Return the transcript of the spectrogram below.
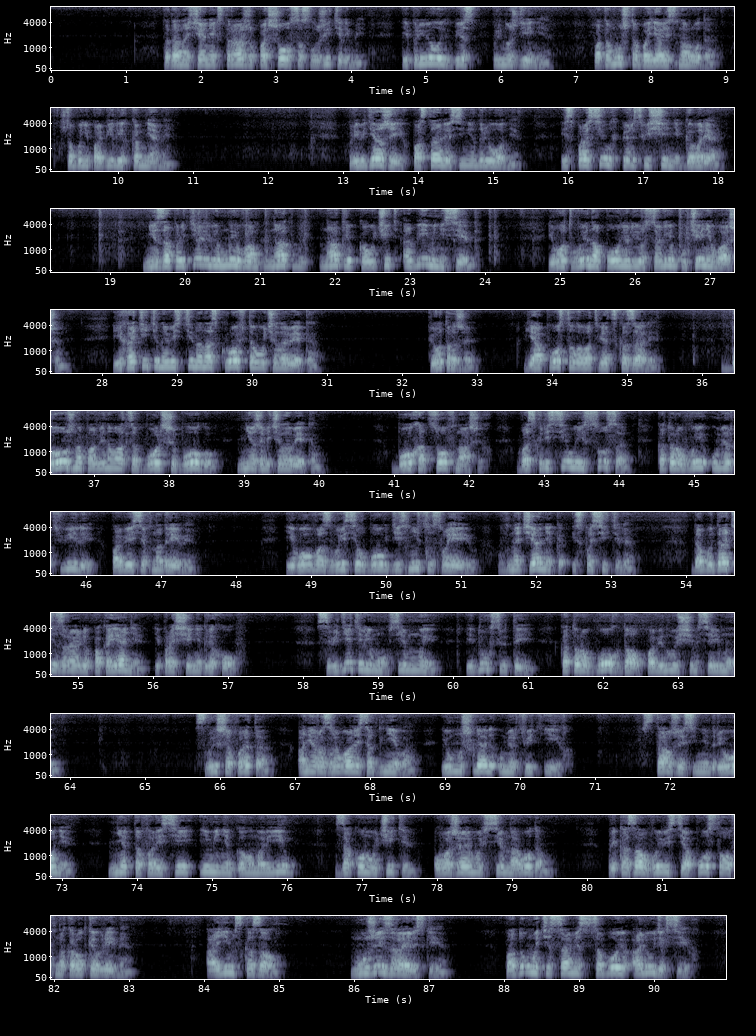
Тогда начальник стражи пошел со служителями и привел их без принуждения, потому что боялись народа, чтобы не побили их камнями. Приведя же их, поставили в Синедрионе, и спросил их пересвященник, говоря, «Не запретили ли мы вам накрепко учить об имени семь? И вот вы наполнили Иерусалим учением вашим, и хотите навести на нас кровь того человека. Петр же и апостолы в ответ сказали, должно повиноваться больше Богу, нежели человеком. Бог отцов наших воскресил Иисуса, которого вы умертвили, повесив на древе. Его возвысил Бог десницу Своею в начальника и спасителя – дабы дать Израилю покаяние и прощение грехов. Свидетель ему всем мы и Дух Святый, которого Бог дал повинующимся ему. Слышав это, они разрывались от гнева и умышляли умертвить их. Встав же Синедрионе, некто фарисей именем Галамариил, законоучитель, уважаемый всем народом, приказал вывести апостолов на короткое время – а им сказал, «Мужи израильские, подумайте сами с собою о людях сих,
